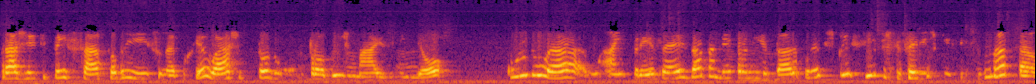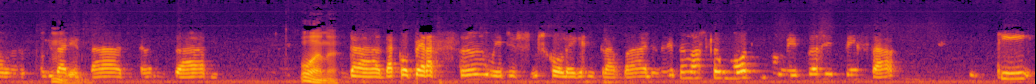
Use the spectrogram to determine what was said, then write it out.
para a gente pensar sobre isso, né? Porque eu acho que todo mundo produz mais e melhor quando a, a empresa é exatamente orientada por esses princípios, que seriam os princípios do Natal, né? da solidariedade, da amizade, Ô, Ana. Da, da cooperação entre os, os, colegas de trabalho. Né? Então, acho que é um ótimo momento para a gente pensar que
